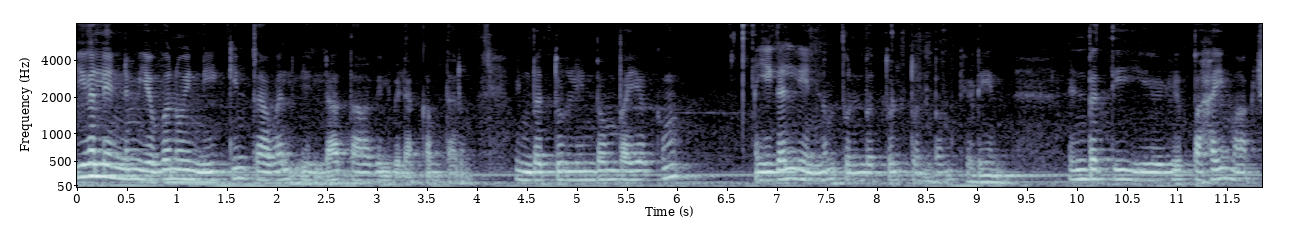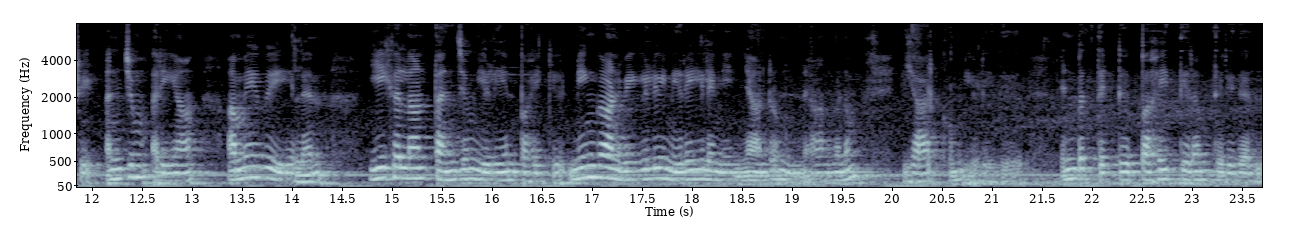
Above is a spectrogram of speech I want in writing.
இகல் என்னும் எவ்வநோய் நீக்கின் தவல் இல்லா தாவில் விளக்கம் தரும். இன்பத்துள் இன்பம் பயக்கும் இகல் என்னும் துன்பத்துள் துன்பம் கெடேன். எண்பத்தி ஏழு பகை மாட்சி அஞ்சும் அறியான் அமைவு இயலன் ஈகலான் தஞ்சம் எளியன் பகைக்கு. நீங்கான் வெகுளி நிறையில எஞ்ஞான்றும் நாங்கனும் யாருக்கும் எளிது. எண்பத்தெட்டு பகை திறம் தெரிதல்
